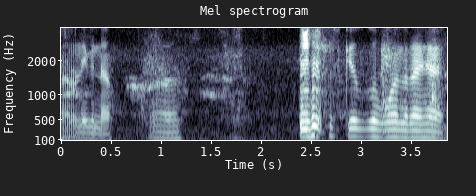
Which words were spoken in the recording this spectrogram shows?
I don't even know. Uh, let's just give the one that I had.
